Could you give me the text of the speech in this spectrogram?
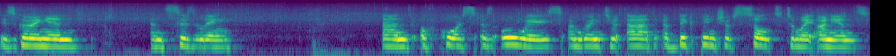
is going in and sizzling. And of course, as always, I'm going to add a big pinch of salt to my onions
